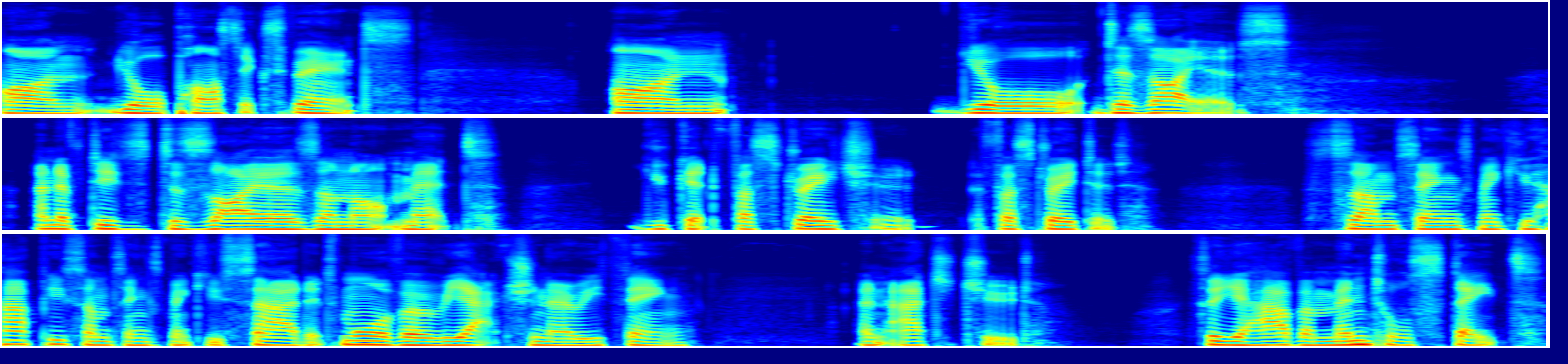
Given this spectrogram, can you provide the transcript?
on your past experience, on your desires. And if these desires are not met, you get frustrated frustrated. Some things make you happy, some things make you sad. It's more of a reactionary thing, an attitude. So you have a mental state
